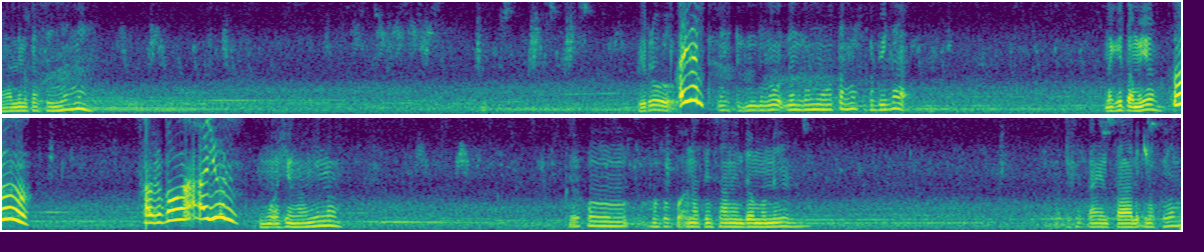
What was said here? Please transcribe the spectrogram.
Ang lalim kasi niyan eh. Pero, Ayun. ay, doon lumutang oh, sa kabila. Nakita mo yun? Hmm. Sabi ko nga, ayun. Kumuha siyang hangin, no? Pero kung makukuha natin sana yung damo na yan, kasi tayong tali na yan.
